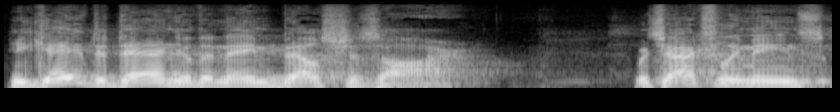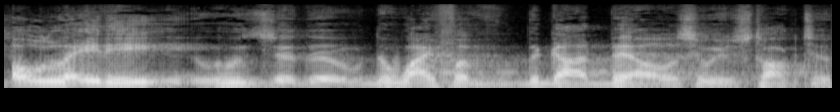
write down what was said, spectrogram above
He gave to Daniel the name Belshazzar, which actually means old lady, who's uh, the, the wife of the god Bel, is who he was talking to,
